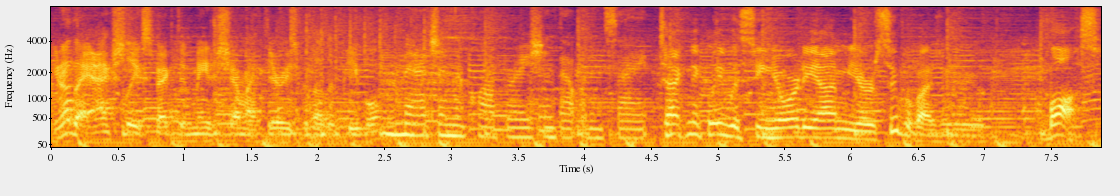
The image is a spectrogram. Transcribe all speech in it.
You know, they actually expected me to share my theories with other people. Imagine the cooperation that would incite. Technically, with seniority, I'm your supervisor, your boss.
